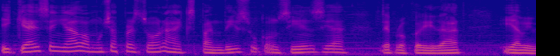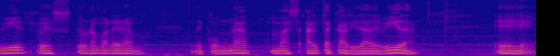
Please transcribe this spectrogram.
y que ha enseñado a muchas personas a expandir su conciencia de prosperidad y a vivir pues de una manera de, con una más alta calidad de vida. Eh,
